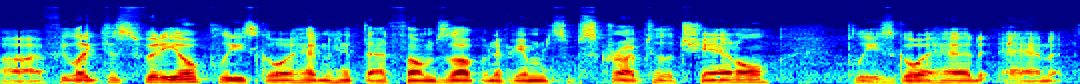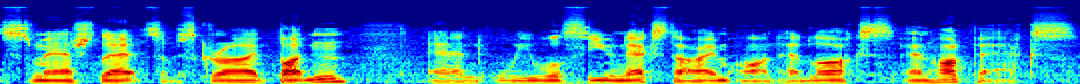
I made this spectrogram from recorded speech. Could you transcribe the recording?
uh, if you like this video, please go ahead and hit that thumbs up. And if you haven't subscribed to the channel, please go ahead and smash that subscribe button. And we will see you next time on Headlocks and Hot Packs.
